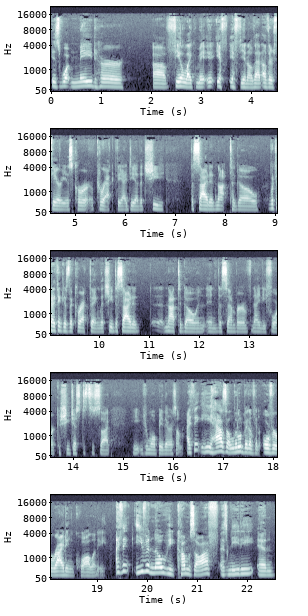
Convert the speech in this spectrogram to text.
is what made her uh, feel like, if, if, you know, that other theory is cor- correct, the idea that she decided not to go, which I think is the correct thing, that she decided uh, not to go in, in December of 94 because she just thought, he, he won't be there or something. I think he has a little bit of an overriding quality. I think even though he comes off as needy and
